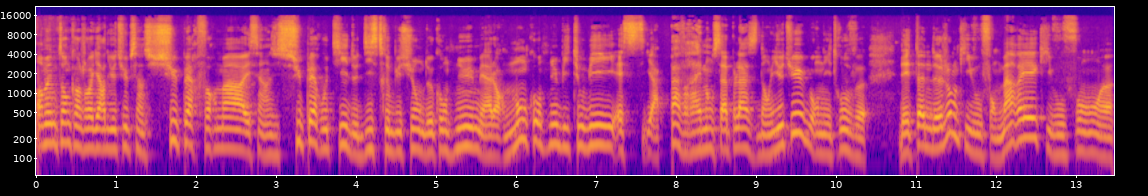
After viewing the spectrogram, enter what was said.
En même temps, quand je regarde YouTube, c'est un super format et c'est un super outil de distribution de contenu. Mais alors, mon contenu B2B, il n'y a pas vraiment sa place dans YouTube? On y trouve des tonnes de gens qui vous font marrer, qui vous font,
